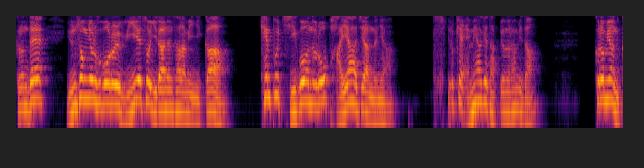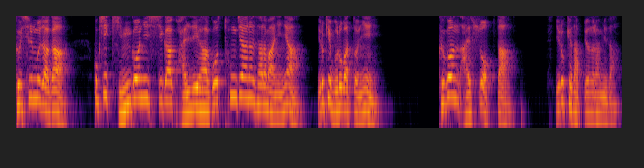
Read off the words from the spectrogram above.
그런데 윤석열 후보를 위해서 일하는 사람이니까 캠프 직원으로 봐야 하지 않느냐. 이렇게 애매하게 답변을 합니다. 그러면 그 실무자가 혹시 김건희 씨가 관리하고 통제하는 사람 아니냐? 이렇게 물어봤더니 그건 알 수 없다. 이렇게 답변을 합니다.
